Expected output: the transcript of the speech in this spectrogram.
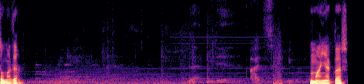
Açılmadı. Manyaklar.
